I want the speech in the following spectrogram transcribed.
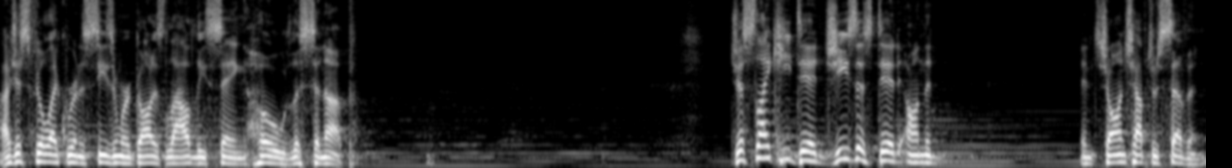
I just feel like we're in a season where God is loudly saying, Ho, listen up. Just like he did, Jesus did on the in John chapter 7.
